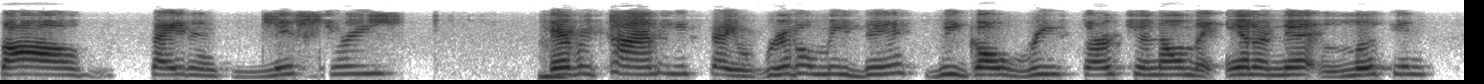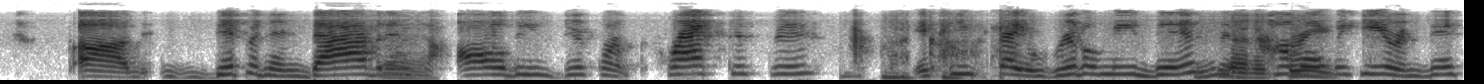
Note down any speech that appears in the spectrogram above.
solve Satan's mysteries. Every time he say riddle me this, we go researching on the internet, looking, uh, dipping and diving Mm. into all these different practices. My If he say riddle me this You and come preach. over here in this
